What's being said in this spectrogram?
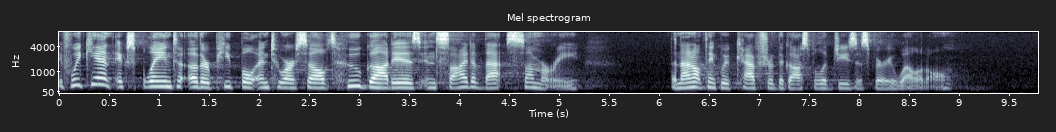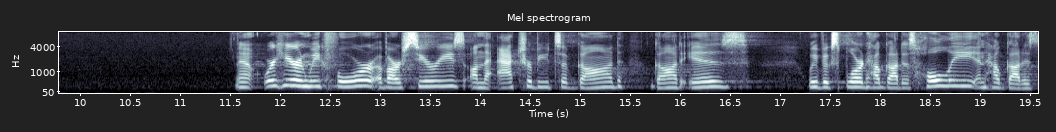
If we can't explain to other people and to ourselves who God is inside of that summary, then I don't think we've captured the gospel of Jesus very well at all. Now, we're here in week four of our series on the attributes of God. God is. We've explored how God is holy and how God is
